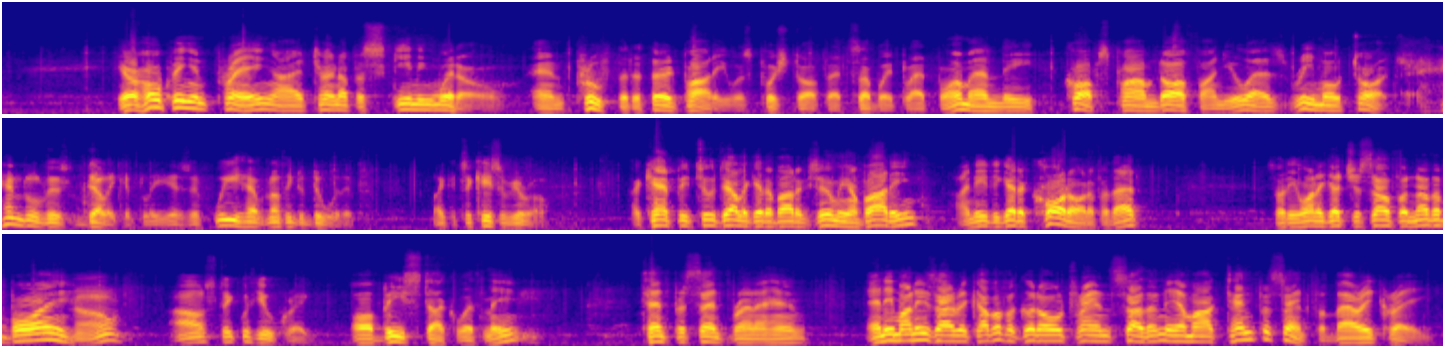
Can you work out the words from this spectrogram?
You're hoping and praying I turn up a scheming widow and proof that a third party was pushed off that subway platform and the corpse palmed off on you as Remo Torch. Handle this delicately, as if we have nothing to do with it. Like it's a case of your own. I can't be too delicate about exhuming a body. I need to get a court order for that. So do you want to get yourself another boy? No, I'll stick with you, Craig. Or be stuck with me? 10%, Brennahan. Any monies I recover for good old Trans Southern earmark 10% for Barrie Craig.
